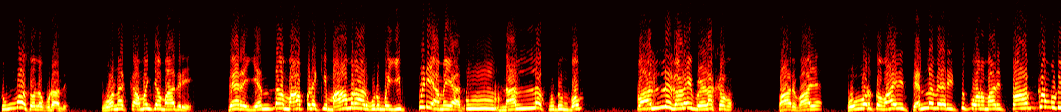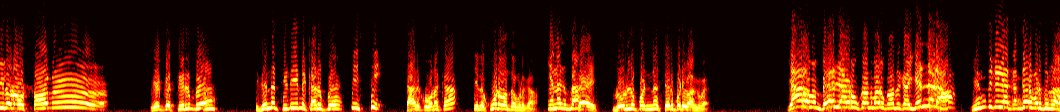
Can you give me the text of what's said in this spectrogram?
சும்மா சொல்லக்கூடாது. உனக்கு அமைஞ்ச மாதிரி. வேற எந்த மாப்பிளைக்கு மாமனார் குடும்பம் இப்படி அமையாது. நல்ல குடும்பம் பல்லுகளை விளக்கவும். பாரு வாய ஒவ்வொருத்த வாயிலும் தென்னை வேற இத்து போன மாதிரி தாக்க முடியல எங்க திரும்ப? இது என்ன திடீர்னு கருப்பு? சிஸ்டி யாருக்கு உனக்கா? இல்ல கூட வந்தவங்களுக்கா? எனக்கு லொல்லு பண்ண செருப்படி வாங்குவேன். யார் அவன் பேர் யாரும் உட்கார்ந்து மாதிரி உட்காந்துருக்கா என்னடா? இந்துக்கையா கங்காரப்படுத்துனா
